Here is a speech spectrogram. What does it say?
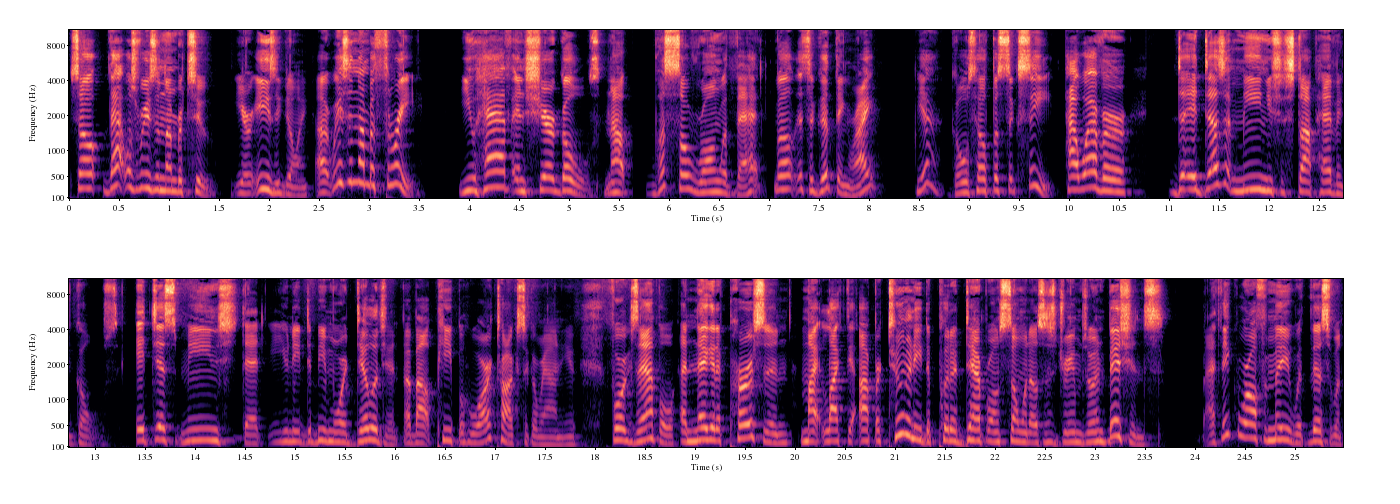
So that was reason number two. You're easygoing. Uh, reason number three. You have and share goals. Now, what's so wrong with that? Well, it's a good thing, right? Yeah, goals help us succeed. However, it doesn't mean you should stop having goals. It just means that you need to be more diligent about people who are toxic around you. For example, a negative person might like the opportunity to put a damper on someone else's dreams or ambitions. I think we're all familiar with this one.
